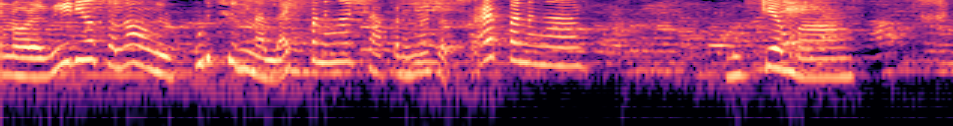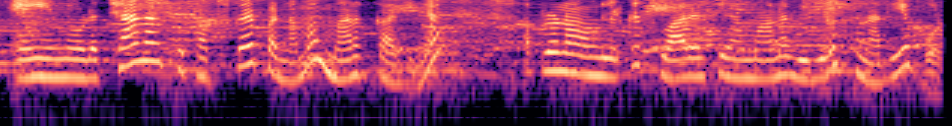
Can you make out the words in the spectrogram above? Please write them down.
என்னோடய வீடியோஸ் எல்லாம் உங்களுக்கு பிடிச்சிருந்தா லைக் பண்ணுங்கள் ஷேர் பண்ணுங்கள் சப்ஸ்கிரைப் பண்ணுங்கள் முக்கியமாக என்னோட சேனலுக்கு சப்ஸ்கிரைப் பண்ணாமல் மறக்காதீங்க. அப்புறம் நான் உங்களுக்கு சுவாரஸ்யமான வீடியோஸ் நிறைய போடுறேன்.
